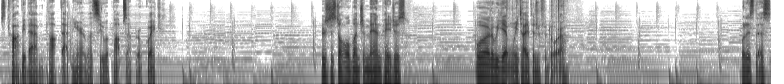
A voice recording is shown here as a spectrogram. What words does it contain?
just copy that and pop that in here. Let's see what pops up real quick. There's just a whole bunch of man pages. What do we get when we type in Fedora? What is this?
